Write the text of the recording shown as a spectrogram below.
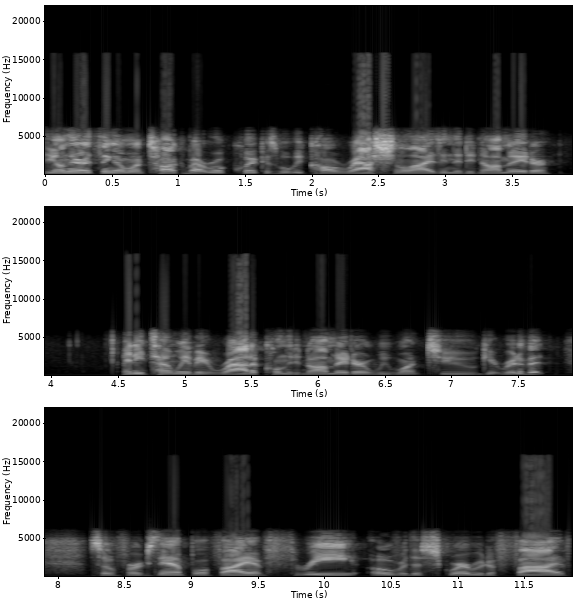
The only other thing I want to talk about real quick is what we call rationalizing the denominator. Anytime we have a radical in the denominator, we want to get rid of it. So for example, if I have 3 over the square root of 5,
